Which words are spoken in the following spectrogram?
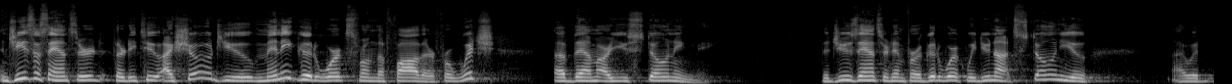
And Jesus answered, 32, I showed you many good works from the Father. For which of them are you stoning me? The Jews answered him, For a good work we do not stone you. I would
